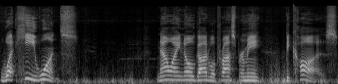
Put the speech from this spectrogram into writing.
what He wants. Now I know God will prosper me because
